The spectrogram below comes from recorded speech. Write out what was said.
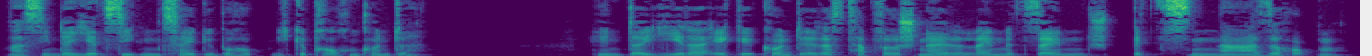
was sie in der jetzigen Zeit überhaupt nicht gebrauchen konnte. Hinter jeder Ecke konnte das tapfere Schneiderlein mit seinen spitzen Nase hocken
